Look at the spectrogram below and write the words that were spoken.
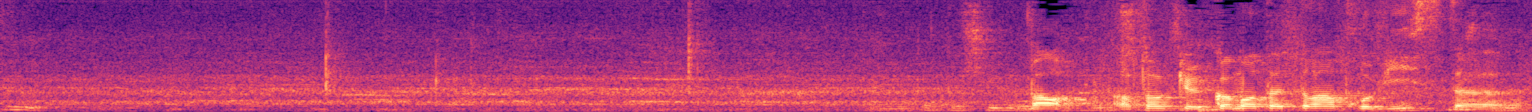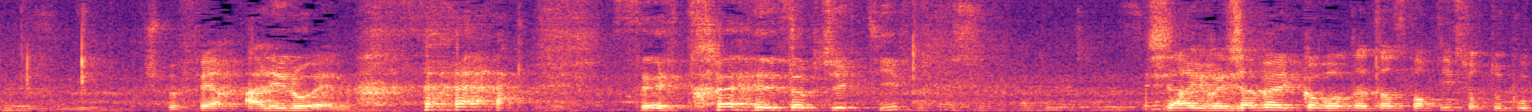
la Bon, en tant que commentateur improviste, euh, je peux faire aller l'OM. c'est très objectif. J'arriverai jamais à être commentateur sportif, surtout pour,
